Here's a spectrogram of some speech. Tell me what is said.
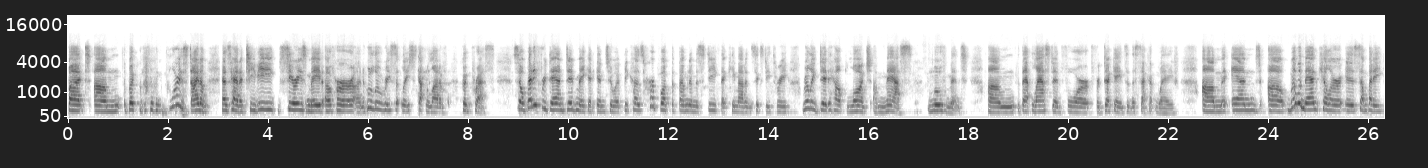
But um, but Gloria Steinem has had a TV series made of her on Hulu recently. She's gotten a lot of good press. So Betty Friedan did make it into it because her book, The Feminine Mystique, that came out in 63, really did help launch a mass movement um, that lasted for, for decades in the second wave. Um, and uh, Wilma Mankiller is somebody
